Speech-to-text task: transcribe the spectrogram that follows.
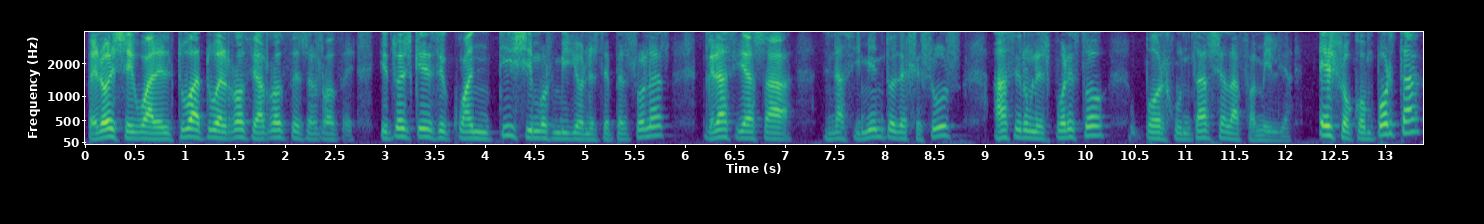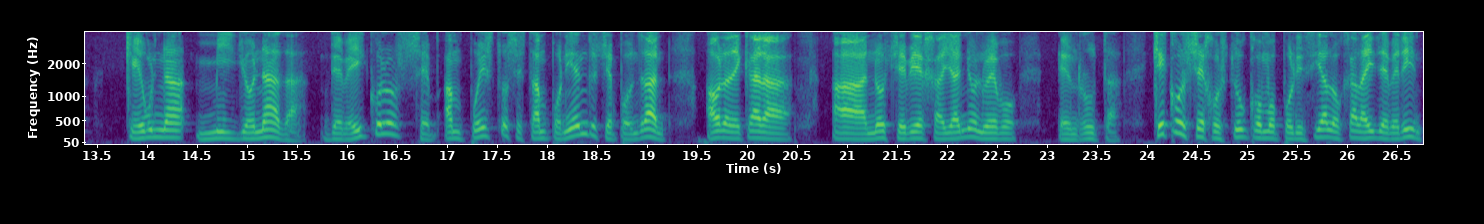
pero es igual, el tú a tú, el roce al roce es el roce. Y entonces quiere decir cuantísimos millones de personas, gracias a nacimiento de Jesús, hacen un esfuerzo por juntarse a la familia. Eso comporta que una millonada de vehículos se han puesto, se están poniendo y se pondrán ahora de cara a Nochevieja y Año Nuevo en ruta. ¿Qué consejos tú como policía local ahí de Berín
